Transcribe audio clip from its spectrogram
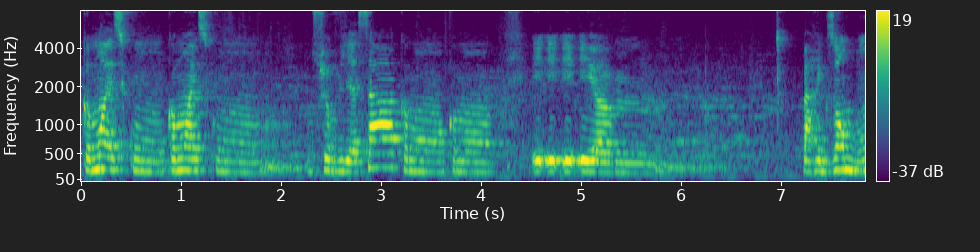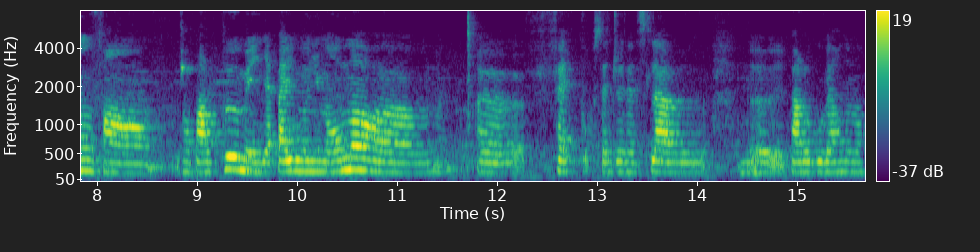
Comment est-ce qu'on comment est-ce qu'on survit à ça? Comment comment et, euh, par exemple, bon, enfin, j'en parle peu, mais il n'y a pas eu de monument aux morts euh, euh, fait pour cette jeunesse-là par le gouvernement.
